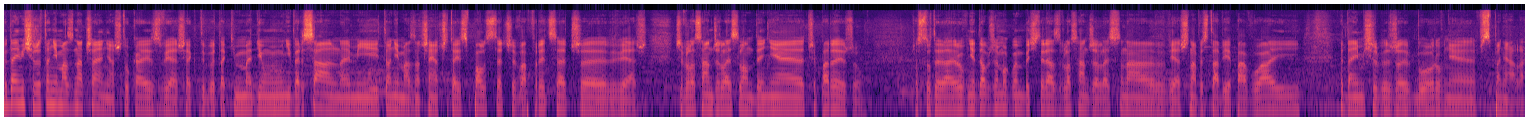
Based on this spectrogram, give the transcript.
Wydaje mi się, że to nie ma znaczenia. Sztuka jest, wiesz, jak gdyby takim medium uniwersalnym i to nie ma znaczenia, czy to jest w Polsce, czy w Afryce, czy wiesz, czy w Los Angeles, Londynie, czy Paryżu. Po prostu równie dobrze mógłbym być teraz w Los Angeles na, wiesz, na wystawie Pawła i wydaje mi się, że było równie wspaniale.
